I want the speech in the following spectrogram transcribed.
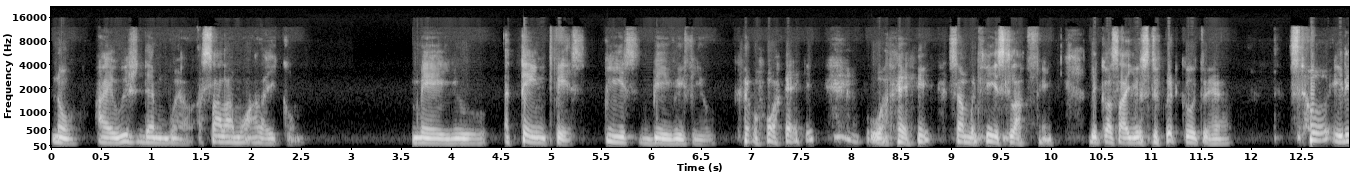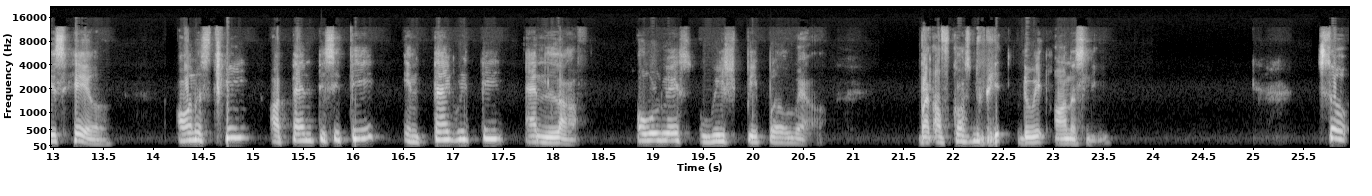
No, I wish them well. Assalamu alaikum. May you attain peace. Peace be with you. Why? Why? Somebody is laughing because I used the word go to hell. So it is hell. Honesty, authenticity, integrity, and love. Always wish people well. But of course, do it, do it honestly. So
